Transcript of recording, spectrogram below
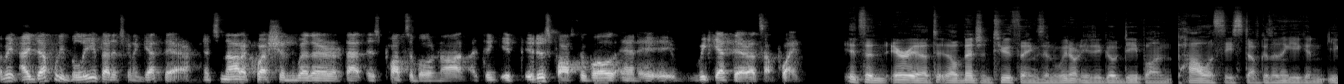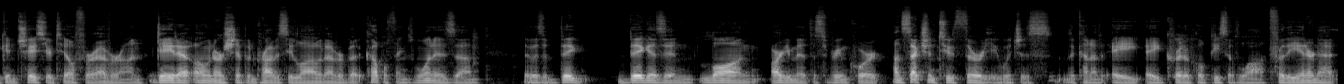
I mean, I definitely believe that it's going to get there. It's not a question whether that is possible or not. I think it, it is possible and it, it, we get there at some point it's an area to, I'll mention two things and we don't need to go deep on policy stuff because I think you can you can chase your tail forever on data ownership and privacy law whatever but a couple things. One is um, there was a big big as in long argument at the Supreme Court on section 230 which is the kind of a a critical piece of law for the internet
